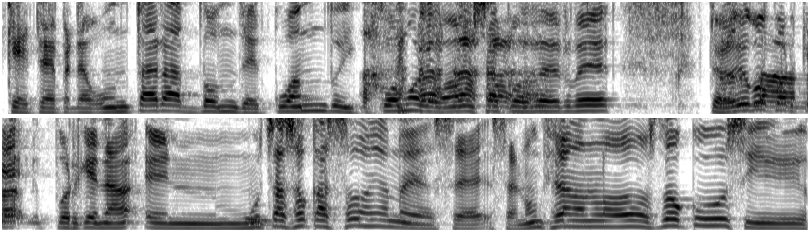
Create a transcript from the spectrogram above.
que te preguntara dónde, cuándo y cómo lo vamos a poder ver. Te lo pues digo porque, porque en, muchas ocasiones se, anuncian los docus y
